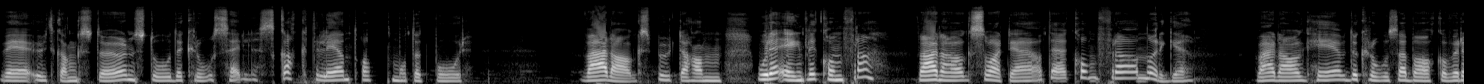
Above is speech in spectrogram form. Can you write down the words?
Ved utgangsdøren sto det Kro selv, skakt lent opp mot et bord. Hver dag spurte han hvor jeg egentlig kom fra, Hver dag svarte jeg at jeg kom fra Norge. Hver dag hev de Croo seg bakover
